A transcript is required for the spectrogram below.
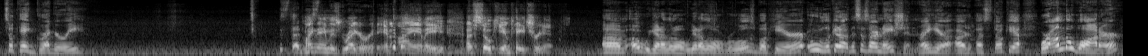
It's okay, Gregory. My just- name is Gregory, and I am a Estokian patriot. Um. Oh, we got a little. We got a little rules book here. Ooh, look at this. Is our nation right here? Our Astokia. We're on the water.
